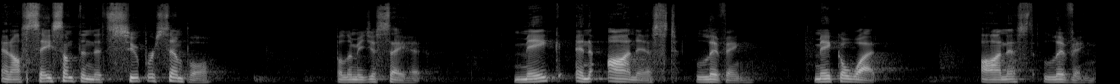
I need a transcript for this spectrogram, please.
And I'll say something that's super simple, but let me just say it. Make an honest living. Make a what? honest living.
